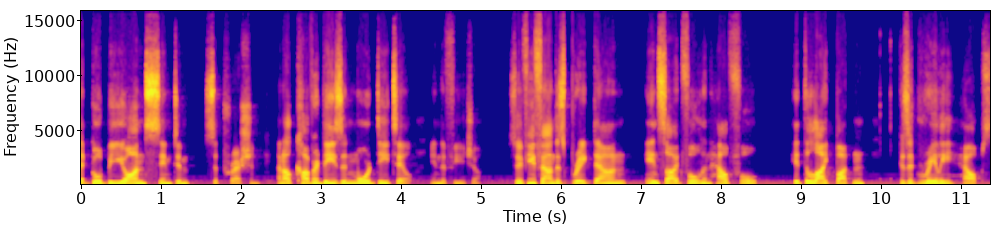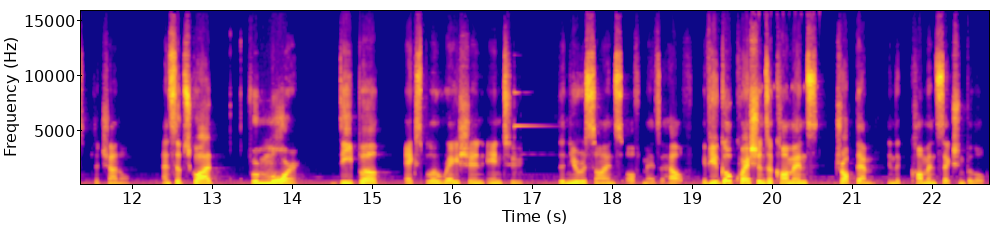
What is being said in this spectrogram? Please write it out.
that go beyond symptom suppression. And I'll cover these in more detail in the future. So if you found this breakdown insightful and helpful, hit the like button because it really helps the channel. And subscribe for more deeper exploration into the neuroscience of mental health. If you've got questions or comments, drop them in the comment section below.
